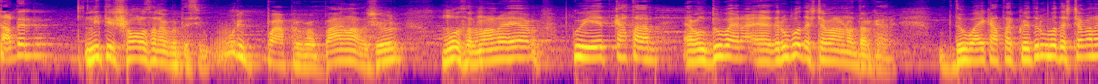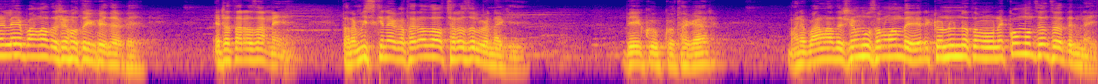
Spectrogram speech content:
তাদের নীতির সমালোচনা করতেছি। ওরে বাপরে বাপ, বাংলাদেশের মুসলমানরা কুয়েত, কাতার এবং দুবাইয়ের এদের উপদেষ্টা বানানো দরকার। দুবাই, কাতার, কুয়েতের উপদেষ্টা বানাইলে বাংলাদেশের মতোই হয়ে যাবে। এটা তারা জানে। তারা মিসকিনের কথা রাজা ছাড়া চলবে নাকি? বেকুব কোথাকার। মানে বাংলাদেশের মুসলমানদের একটু ন্যূনতম মানে কমন সেন্স ওদের নাই।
